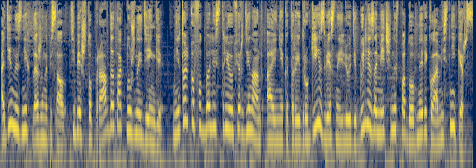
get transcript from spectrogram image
Один из них даже написал «Тебе что, правда так нужны деньги?» Не только футболист Рио Фердинанд, а и некоторые другие известные люди были замечены в подобной рекламе сникерс.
